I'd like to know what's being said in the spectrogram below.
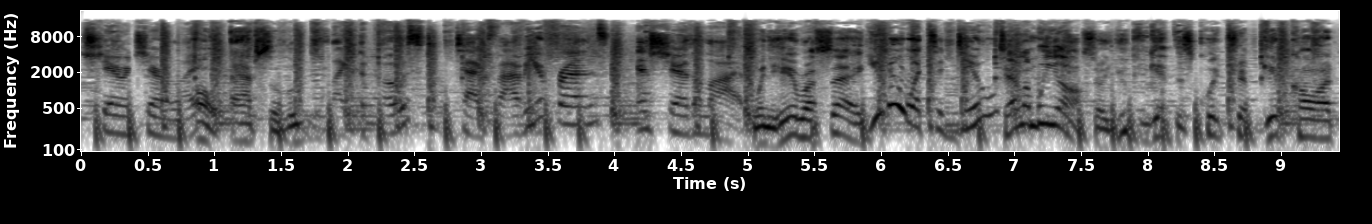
share and share alike? Oh, absolutely. Like the post, tag five of your friends, and share the live. When you hear us say, You know what to do. Tell them we on so you can get this QuikTrip gift card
